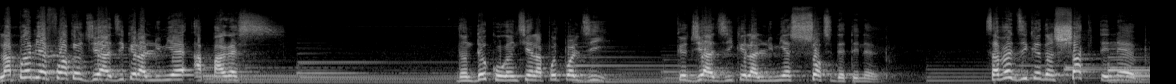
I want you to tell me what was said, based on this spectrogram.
La première fois que Dieu a dit que la lumière apparaisse, dans 2 Corinthiens, l'apôtre Paul dit que Dieu a dit que la lumière sorte des ténèbres. Ça veut dire que dans chaque ténèbre,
